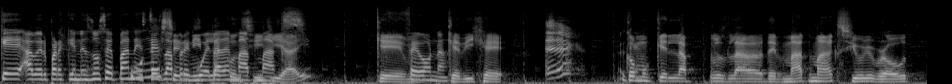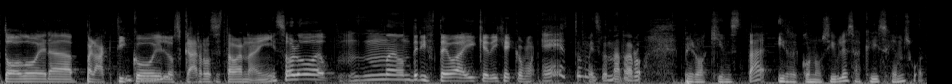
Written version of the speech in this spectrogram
Que, a ver, para quienes no sepan, esta es la precuela de Mad Max. Que, Feona. que dije, Como que la, pues, la de Mad Max Fury Road todo era práctico y los carros estaban ahí. Solo mm, un drifteo ahí que dije como, "Eh, esto me suena raro. Pero a quien está irreconocible es a Chris Hemsworth.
